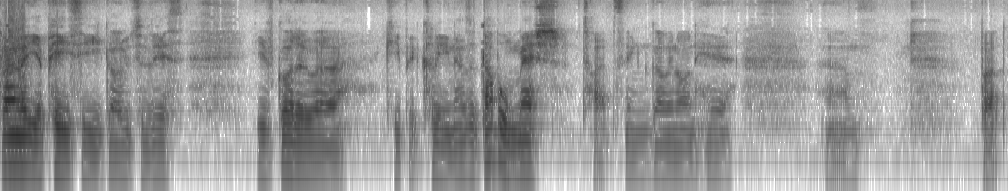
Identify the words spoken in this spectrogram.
don't let your PC go to this. You've got to uh, keep it clean. There's a double mesh type thing going on here. Um, but,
